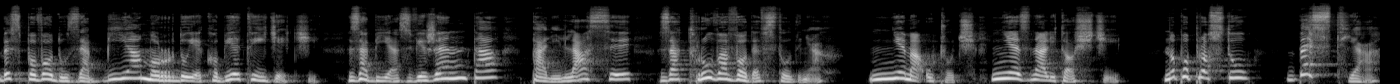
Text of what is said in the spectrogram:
Bez powodu zabija, morduje kobiety i dzieci, zabija zwierzęta, pali lasy, zatruwa wodę w studniach. Nie ma uczuć, nie zna litości. No po prostu bestia.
